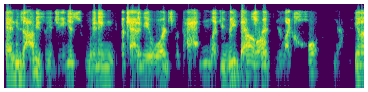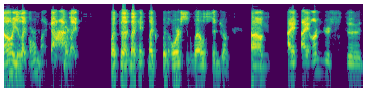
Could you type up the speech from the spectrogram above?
and he's obviously a genius, winning Academy Awards for Patton. Like you read that Oh, wow. script, and you're like, oh, Yeah. you know, you're like, oh my god, like, but the, like like with Orson Welles syndrome, um, I I understood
